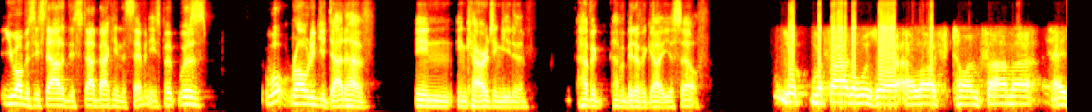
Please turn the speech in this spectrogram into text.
you obviously started this stud back in the 70s, but was what role did your dad have in encouraging you to have a have a bit of a go yourself? Look, my father was a, a lifetime farmer, as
